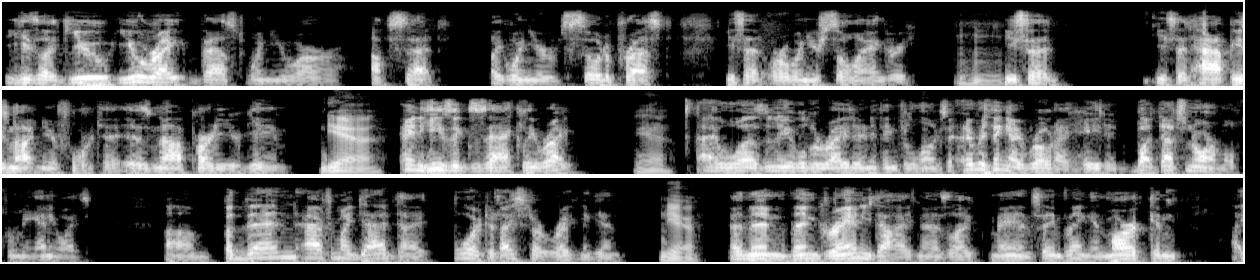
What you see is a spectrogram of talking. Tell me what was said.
he's like, "You you write best when you are upset, like when you're so depressed." He said, "or when you're so angry." mhm. He said, "He said happy's not in your forte. Is not part of your game." yeah And he's exactly right. yeah I wasn't able to write anything for the longest. Time. Everything I wrote, I hated, but that's normal for me, anyways. Um, but then after my dad died, boy, did I start writing again. yeah And then then Granny died, and I was like, man, same thing. And Mark and I,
